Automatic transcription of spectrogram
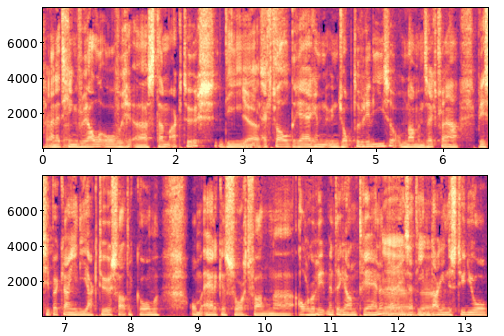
zo, en het ging vooral over uh, stemacteurs die Juist. echt wel dreigen hun job te verliezen. Omdat men zegt van ja, in principe kan je die acteurs laten komen om eigenlijk een soort van algoritme te gaan trainen. Ja, je zet die een dag in de studio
